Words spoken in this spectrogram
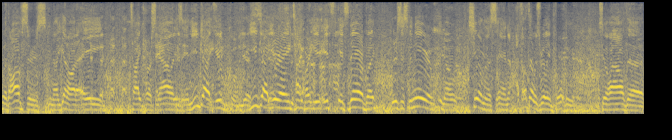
with officers, you know, you got a lot of A type personalities, and you got your, you got your A type. It's it's there, but there's this veneer, of, you know, chillness, and I thought that was really important to allow the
